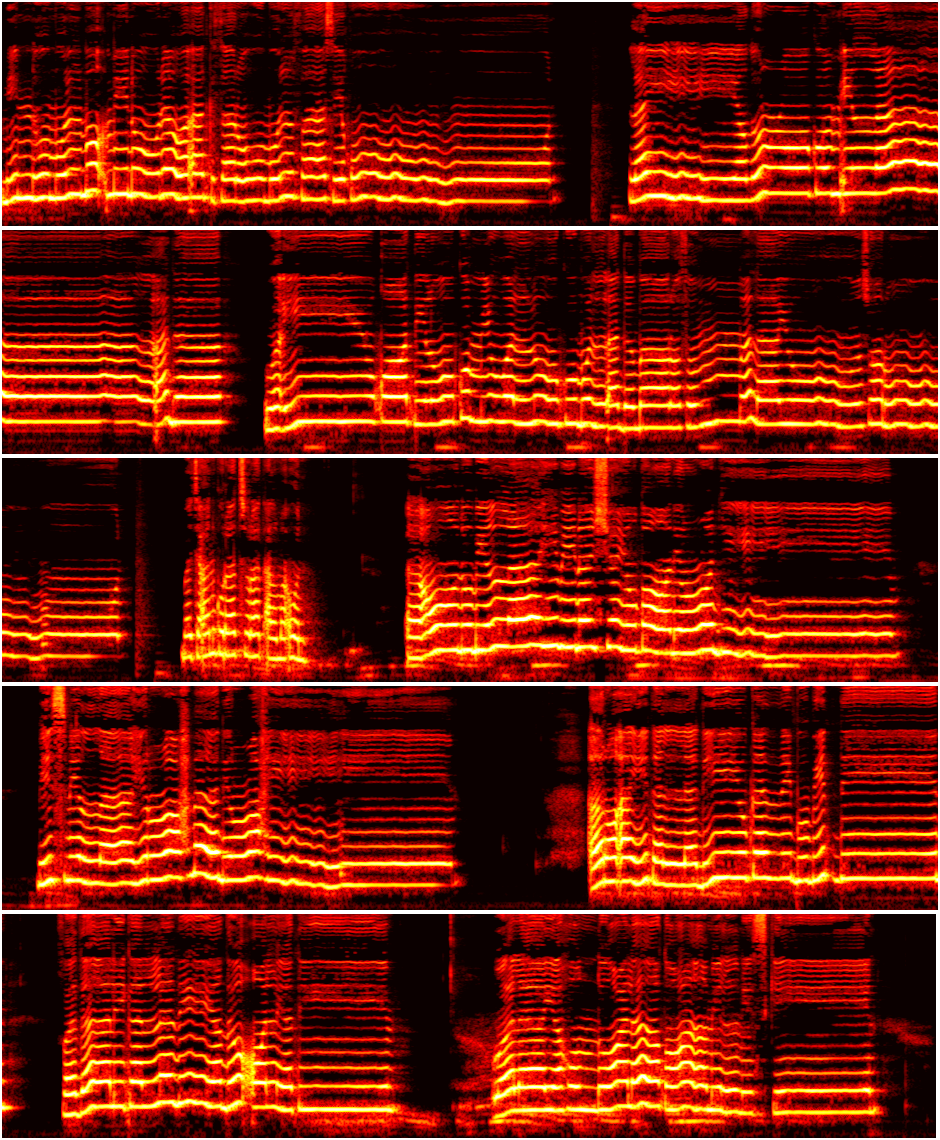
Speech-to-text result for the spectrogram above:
منهم المؤمنون وأكثرهم الفاسقون. لن يضركم إلا أذى وإن يقاتلوكم يولوكم الأدبار ثم لا ينصرون. Bacaan Kurat Surat Al-Ma'un. A'udhu billahi minasyaitanir rajim Bismillahirrahmanirrahim. Ara'aita alladhi yukadhibu biddin? فذلك الذي يدعو اليتيم. ولا يحض على طعام المسكين.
